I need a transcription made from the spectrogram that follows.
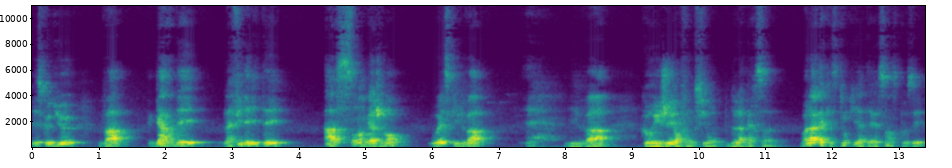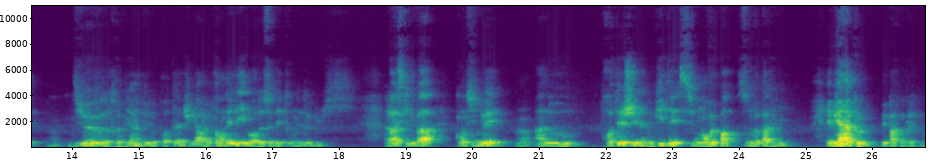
Est-ce que Dieu va garder la fidélité à son engagement ou est-ce qu'il va, il va corriger en fonction de la personne? Voilà la question qui est intéressante à se poser. Dieu veut notre bien, Dieu nous protège, mais en même temps on est libre de se détourner de lui. Alors est-ce qu'il va continuer hein, à nous protéger, à nous guider si on n'en veut pas, si on ne veut pas de lui? Eh bien un peu, mais pas complètement.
